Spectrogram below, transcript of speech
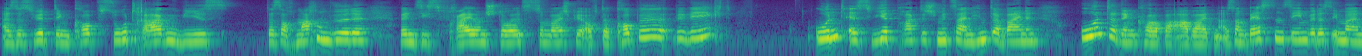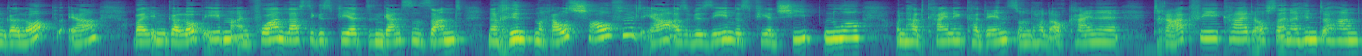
also es wird den Kopf so tragen, wie es das auch machen würde, wenn es sich frei und stolz zum Beispiel auf der Koppel bewegt. Und es wird praktisch mit seinen Hinterbeinen unter den Körper arbeiten. Also am besten sehen wir das immer im Galopp, ja, weil im Galopp eben ein voranlastiges Pferd den ganzen Sand nach hinten rausschaufelt, ja. Also wir sehen, das Pferd schiebt nur und hat keine Kadenz und hat auch keine Tragfähigkeit auf seiner Hinterhand.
